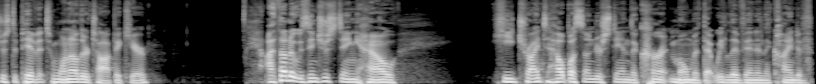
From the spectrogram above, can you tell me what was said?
just to pivot to one other topic here, I thought it was interesting how he tried to help us understand the current moment that we live in and the kind of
